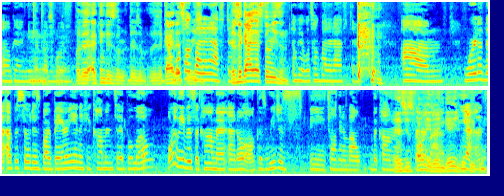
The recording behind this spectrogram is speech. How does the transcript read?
Okay, we're not gonna talk spoil about it. But I think is the there's a there's a guy We'll that's talk the about it after. There's a guy that's the reason. Okay, we'll talk about it after. um, word of the episode is barbarian. If you comment it below, or leave us a comment at all, because we just be talking about the comments. It's just funny to engage with yeah, people.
